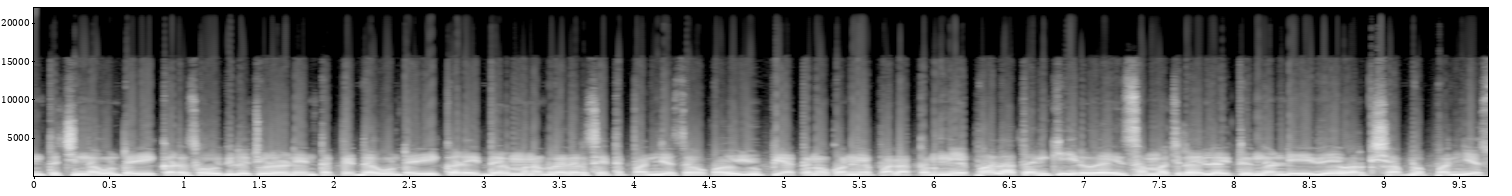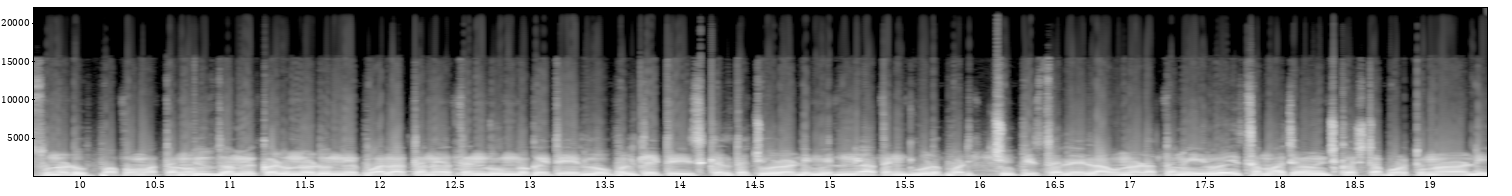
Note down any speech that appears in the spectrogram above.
ఎంత చిన్నగా ఉంటుంది ఇక్కడ సౌదీలో చూడండి ఎంత పెద్దగా ఉంటుంది. ఇక్కడ ఇద్దరు మన బ్రదర్స్ అయితే పనిచేస్తారు. ఒక యూపీ అతను ఒక నేపాల్ అతను. నేపాల్ అతనికి ఇరవై ఐదు సంవత్సరాలు అవుతుందండి ఇదే వర్క్ షాప్లో పనిచేస్తున్నాడు పాపం అతను. చూద్దాం ఎక్కడ ఉన్నాడు నేపాల్ అతను. అతని రూమ్లోకి అయితే లోపలికి అయితే తీసుకెళ్తా చూడండి. మీరు అతనికి కూడా చూపిస్తారు ఎలా ఉన్నాడు అతను. ఇరవై ఐదు సంవత్సరాల నుంచి కష్టపడుతున్నాడు అండి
